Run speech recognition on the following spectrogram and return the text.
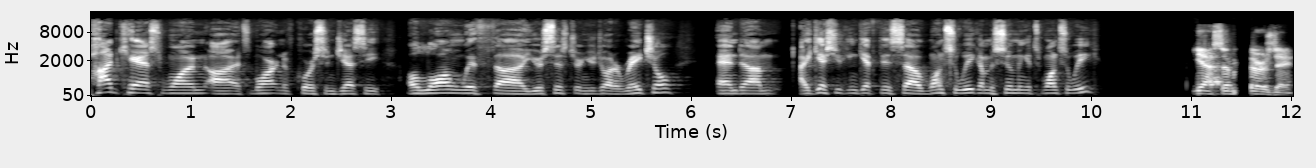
podcast one. Uh, it's Martin, of course, and Jesse, along with uh, your sister and your daughter, Rachel. And um, I guess you can get this uh, once a week. I'm assuming it's once a week. Yes, every Thursday.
